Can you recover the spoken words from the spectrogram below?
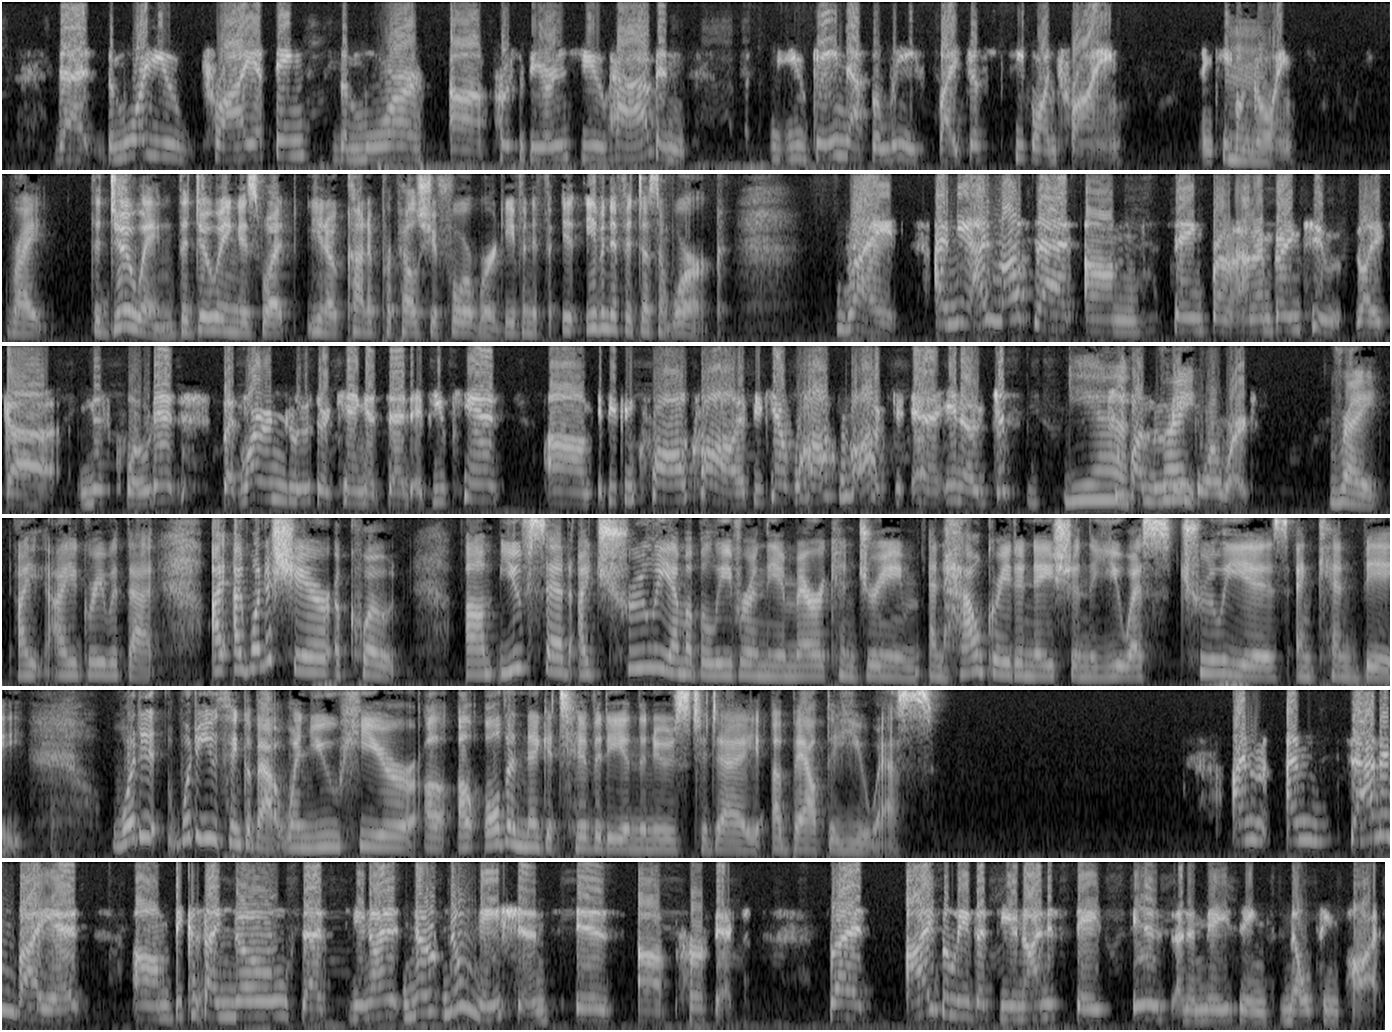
that the more you try at things, the more uh, perseverance you have, and you gain that belief by just keep on trying and keep mm. on going. Right. The doing, the doing is what you know kind of propels you forward, even if it, even if it doesn't work. Right. I mean, I love that um, saying from, and I'm going to like uh, misquote it, but Martin Luther King had said, "If you can't um, if you can crawl, crawl. If you can't walk, walk. Uh, you know, just yeah, keep on moving right. forward. Right. I, I agree with that. I, I want to share a quote. Um, you've said, I truly am a believer in the American dream and how great a nation the U.S. truly is and can be. What do, what do you think about when you hear uh, uh all the negativity in the news today about the U.S.? I'm I'm saddened by it um, because I know that United no no nation is uh, perfect, but I believe that the United States is an amazing melting pot.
